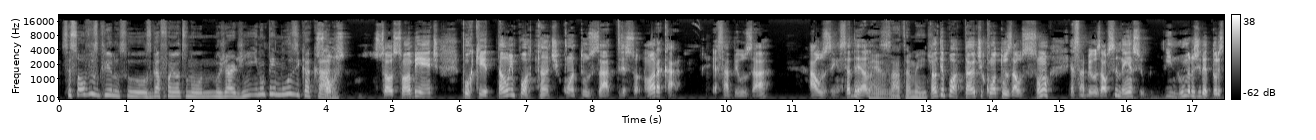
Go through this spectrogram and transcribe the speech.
Você só ouve os grilos, os gafanhotos no, no jardim e não tem música, cara. Só, só o som ambiente. Porque tão importante quanto usar a trilha sonora, cara, é saber usar a ausência dela. Exatamente. Tanto importante quanto usar o som é saber usar o silêncio inúmeros diretores,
